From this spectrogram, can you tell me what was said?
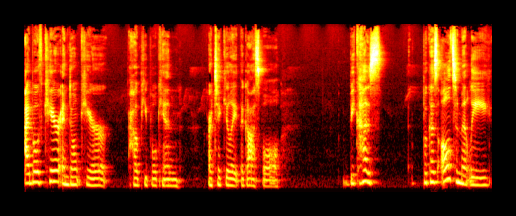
I both care and don't care how people can articulate the gospel, because, because ultimately,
